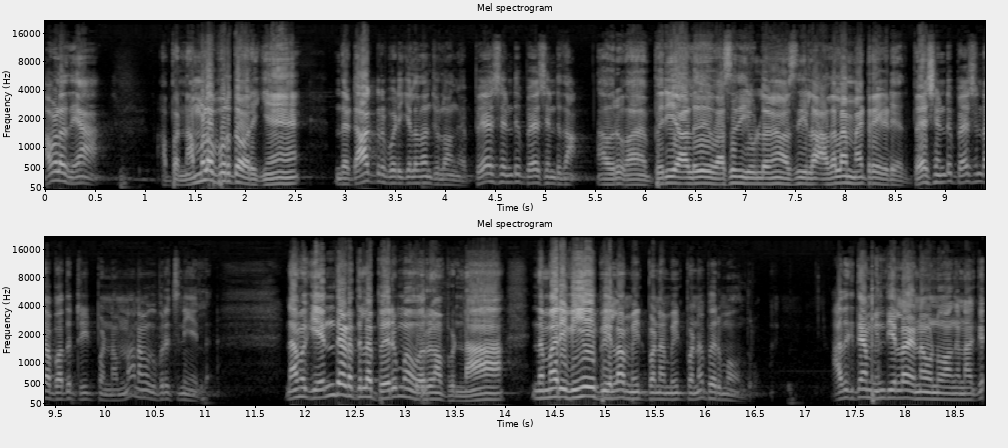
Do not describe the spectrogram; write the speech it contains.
அவ்வளோதான் அப்போ நம்மளை பொறுத்த வரைக்கும் இந்த டாக்டர் படிக்கல தான் சொல்லுவாங்க. பேஷண்ட்டு பேஷண்ட்டு தான். அவர் பெரிய ஆள் வசதி உள்ளவன் வசதி இல்லை அதெல்லாம் மேட்டரே கிடையாது. பேஷண்ட்டு பேஷண்ட்டாக பார்த்து ட்ரீட் பண்ணோம்னா நமக்கு பிரச்சனையே இல்லை. நமக்கு எந்த இடத்துல பெருமை வரும் அப்படின்னா இந்த மாதிரி விஐபி எல்லாம் மீட் பண்ண மீட் பண்ண பெருமை வந்துடும் அதுக்கு தான் முந்தியெல்லாம் என்ன பண்ணுவாங்கனாக்க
